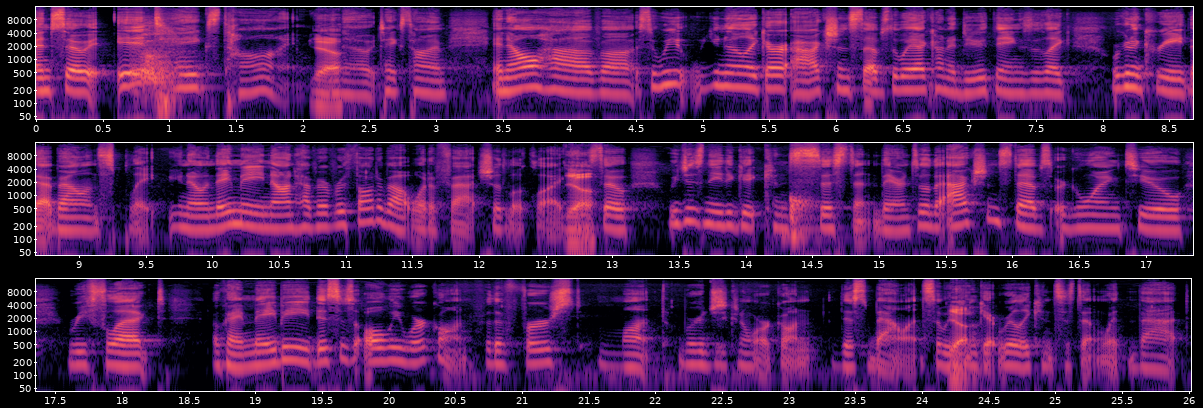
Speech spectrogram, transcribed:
And so it, it takes time. Yeah. You know, it takes time. And I'll have, uh, so we, you know, like our action steps, the way I kind of do things is like, we're going to create that balanced plate, you know, and they may not have ever thought about what a fat should look like. Yeah. And so we just need to get consistent there. And so the action steps are going to reflect, okay, maybe this is all we work on for the first month. We're just going to work on this balance so we Yeah. can get really consistent with that.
